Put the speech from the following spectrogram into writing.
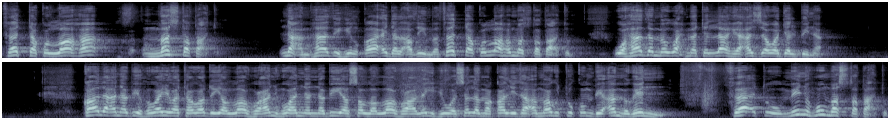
فاتقوا الله ما استطعتم. نعم هذه القاعدة العظيمة. فاتقوا الله ما استطعتم. وهذا من رحمة الله عز وجل بنا. قال عن أبي هريرة رضي الله عنه أن النبي صلى الله عليه وسلم قال إذا أمرتكم بأمر فأتوا منه ما استطعتم.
